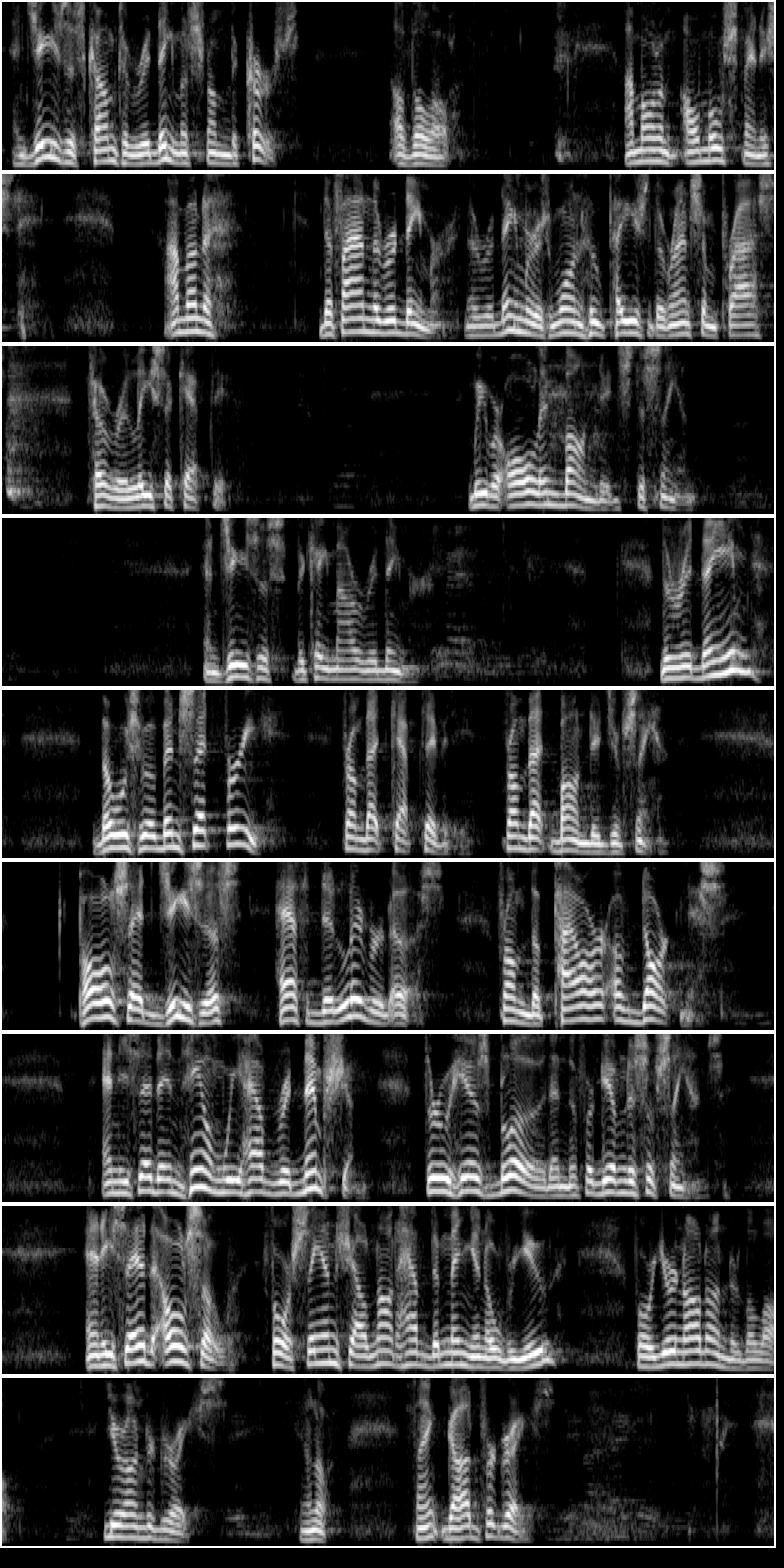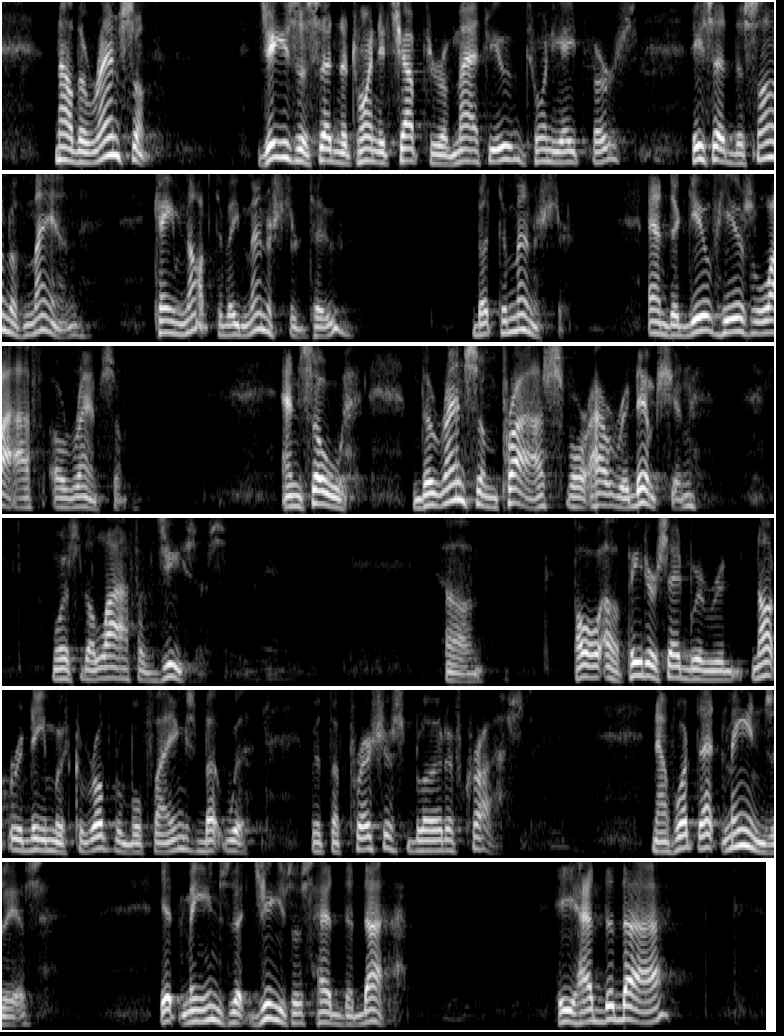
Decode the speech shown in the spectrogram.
And Jesus come to redeem us from the curse of the law. I'm on, almost finished. I'm going to define the Redeemer. The Redeemer is one who pays the ransom price to release a captive. We were all in bondage to sin. And Jesus became our Redeemer. The redeemed, those who have been set free from that captivity, from that bondage of sin. Paul said, Jesus hath delivered us from the power of darkness. And he said, In him we have redemption through his blood and the forgiveness of sins. And he said also, For sin shall not have dominion over you, for you're not under the law, you're under grace. You know, thank God for grace. Now, the ransom, Jesus said in the 20th chapter of Matthew, 28th verse, he said, The Son of Man came not to be ministered to, but to minister, and to give his life a ransom. And so, the ransom price for our redemption was the life of Jesus. Um, Paul, uh, Peter said, We're re- not redeemed with corruptible things, but with, with the precious blood of Christ. Now, what that means is, it means that Jesus had to die. He had to die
